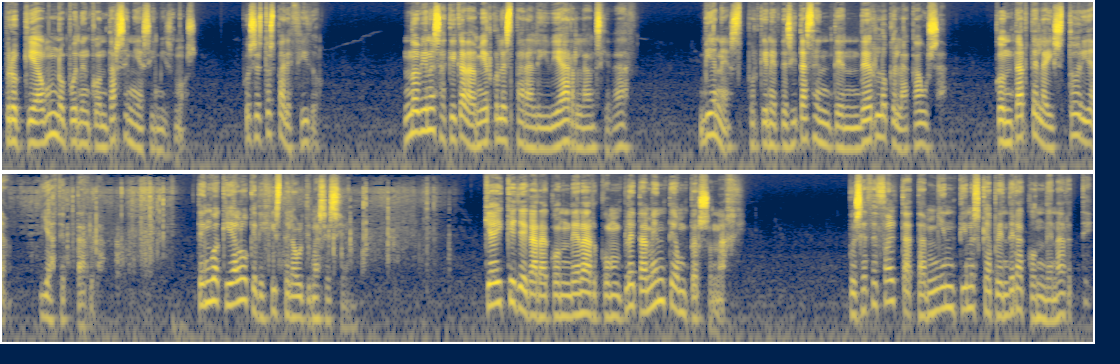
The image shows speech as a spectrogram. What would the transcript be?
pero que aún no pueden contarse ni a sí mismos. Pues esto es parecido. No vienes aquí cada miércoles para aliviar la ansiedad. Vienes porque necesitas entender lo que la causa, contarte la historia y aceptarla. Tengo aquí algo que dijiste la última sesión. Que hay que llegar a condenar completamente a un personaje. Pues si hace falta, también tienes que aprender a condenarte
